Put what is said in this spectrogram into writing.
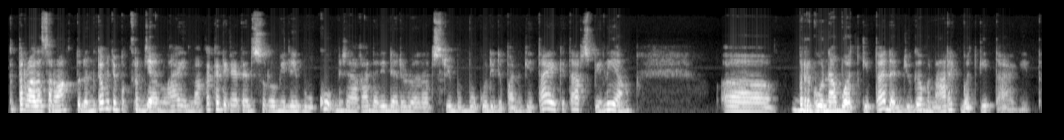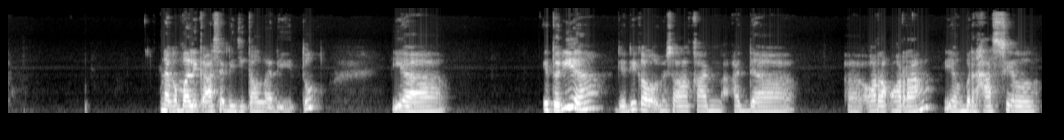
keterbatasan waktu dan kita punya pekerjaan lain. Maka ketika kita disuruh milih buku misalkan dari dari 200 ribu buku di depan kita ya kita harus pilih yang uh, berguna buat kita dan juga menarik buat kita gitu. Nah kembali ke aset digital tadi itu ya itu dia. Jadi kalau misalkan ada eh, orang-orang uh, yang berhasil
